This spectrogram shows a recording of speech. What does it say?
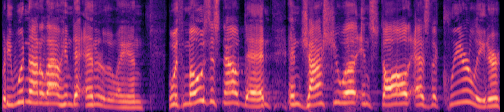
but he would not allow him to enter the land. With Moses now dead and Joshua installed as the clear leader,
